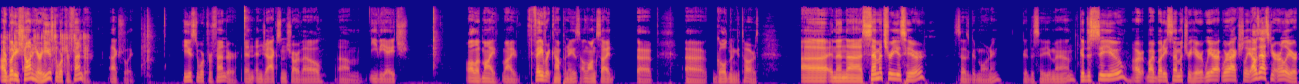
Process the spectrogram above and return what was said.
Our buddy Sean here, he used to work for Fender, actually. He used to work for Fender and, and Jackson, Charvel, um, EVH, all of my my favorite companies alongside uh, uh, Goldman Guitars. Uh, and then uh, Cemetery is here. Says good morning. Good to see you, man. Good to see you. Our, my buddy Cemetery here. We are we're actually. I was asking you earlier.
